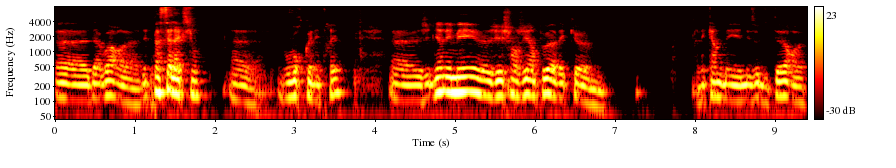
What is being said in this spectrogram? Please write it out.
Euh, d'avoir euh, d'être passé à l'action. Euh, vous vous reconnaîtrez. j'ai bien aimé, j'ai échangé un peu avec avec un de mes, auditeurs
